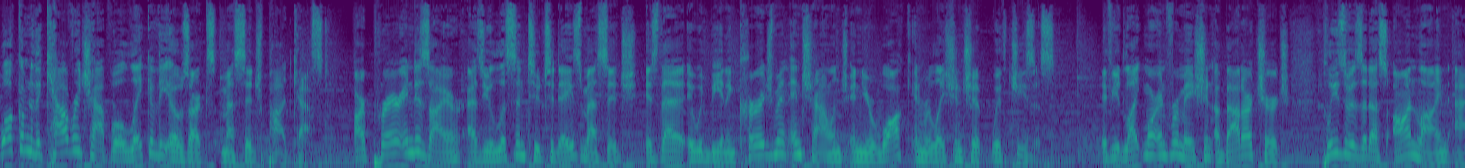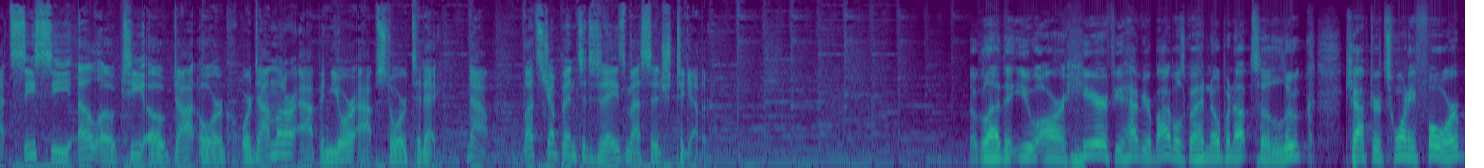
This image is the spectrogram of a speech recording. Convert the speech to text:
Welcome to the Calvary Chapel Lake of the Ozarks Message Podcast. Our prayer and desire as you listen to today's message is that it would be an encouragement and challenge in your walk in relationship with Jesus. If you'd like more information about our church, please visit us online at ccloto.org or download our app in your app store today. Now, let's jump into today's message together. So glad that you are here. If you have your Bibles, go ahead and open up to Luke chapter 24.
